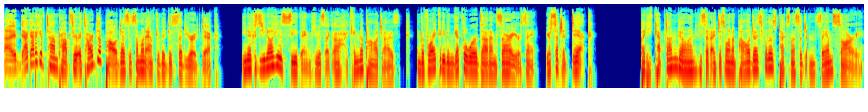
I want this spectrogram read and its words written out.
I gotta give Tom props here. It's hard to apologize to someone after they just said you're a dick. You know, because you know he was seething. He was like, oh, I came to apologize. And before I could even get the words out, I'm sorry, you're saying, you're such a dick. But he kept on going. He said, I just want to apologize for those text messages and say I'm sorry.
